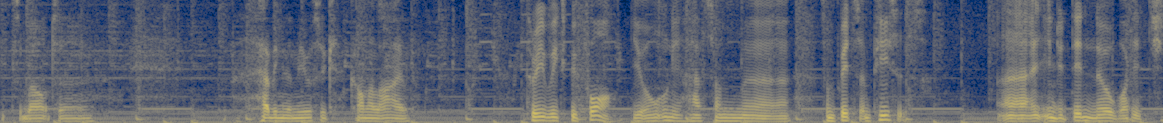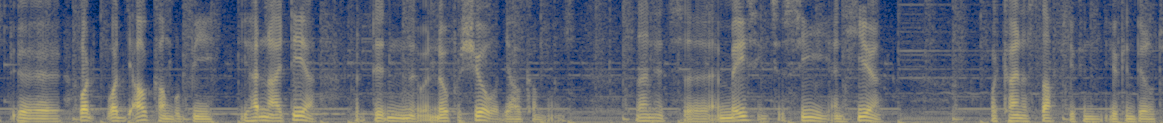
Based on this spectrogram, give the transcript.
It's about having the music come alive three weeks before, you only have some uh, some bits and pieces, uh, and you didn't know what it should, uh, what what the outcome would be. You had an idea, but didn't know for sure what the outcome was. Then it's uh, amazing to see and hear what kind of stuff you can you can build.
